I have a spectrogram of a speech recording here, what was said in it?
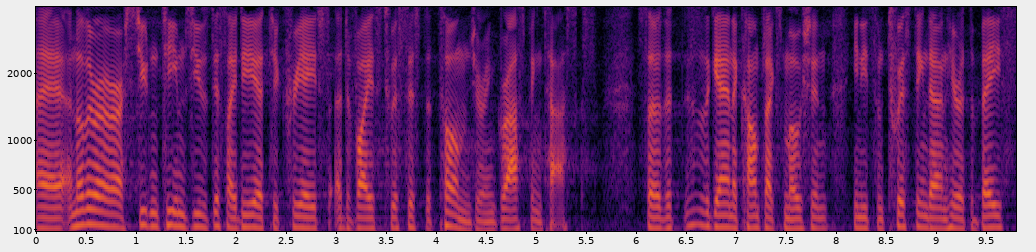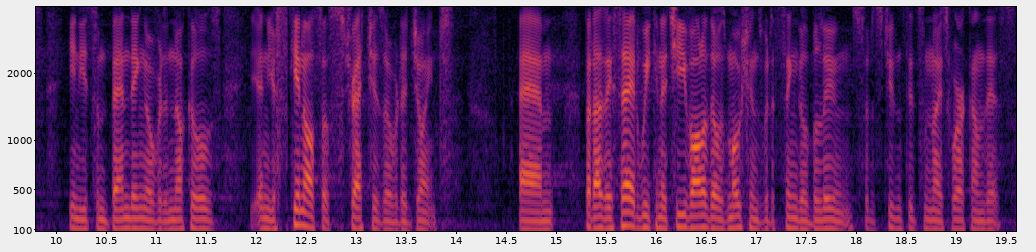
Uh, another of our student teams used this idea to create a device to assist the thumb during grasping tasks. So this is again a complex motion. You need some twisting down here at the base, you need some bending over the knuckles, and your skin also stretches over the joint. Um, but as I said, we can achieve all of those motions with a single balloon. So the students did some nice work on this.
